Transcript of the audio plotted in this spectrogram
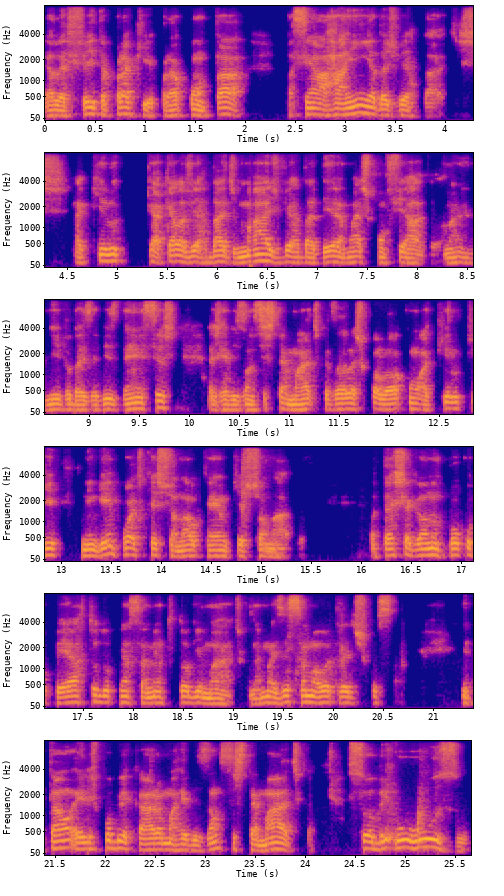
ela é feita para quê? Para apontar assim, a rainha das verdades, aquilo que aquela verdade mais verdadeira, mais confiável. Né? nível das evidências, as revisões sistemáticas elas colocam aquilo que ninguém pode questionar o que é inquestionável, até chegando um pouco perto do pensamento dogmático, né? mas isso é uma outra discussão. Então, eles publicaram uma revisão sistemática sobre o uso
